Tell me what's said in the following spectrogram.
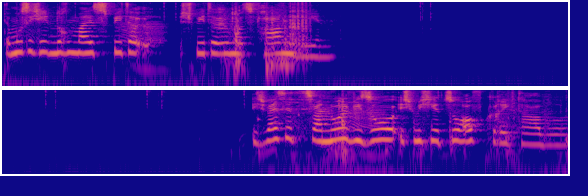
Da muss ich noch mal später, später irgendwas farmen gehen. Ich weiß jetzt zwar null, wieso ich mich jetzt so aufgeregt habe.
